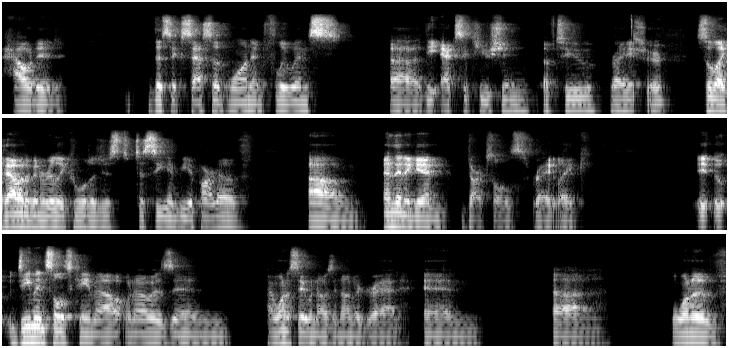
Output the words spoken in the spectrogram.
how did the success of one influence uh the execution of two right? Sure. So like that would have been really cool to just to see and be a part of. Um and then again dark souls right? Like it, demon souls came out when i was in i want to say when i was in undergrad and uh one of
